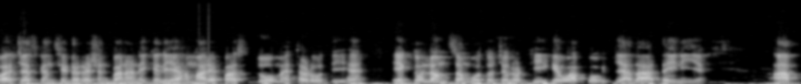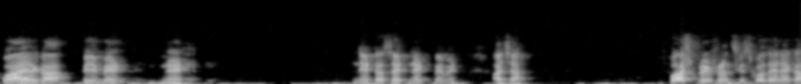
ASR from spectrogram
परचेस कंसिडरेशन बनाने के लिए हमारे पास दो मेथड होती है। एक तो लमसम वो तो चलो ठीक है, वो आपको ज़्यादा आता ही नहीं है। आपको आएगा payment net net asset, net payment. अच्छा फ़र्स्ट प्रेफरेंस किसको देने का?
